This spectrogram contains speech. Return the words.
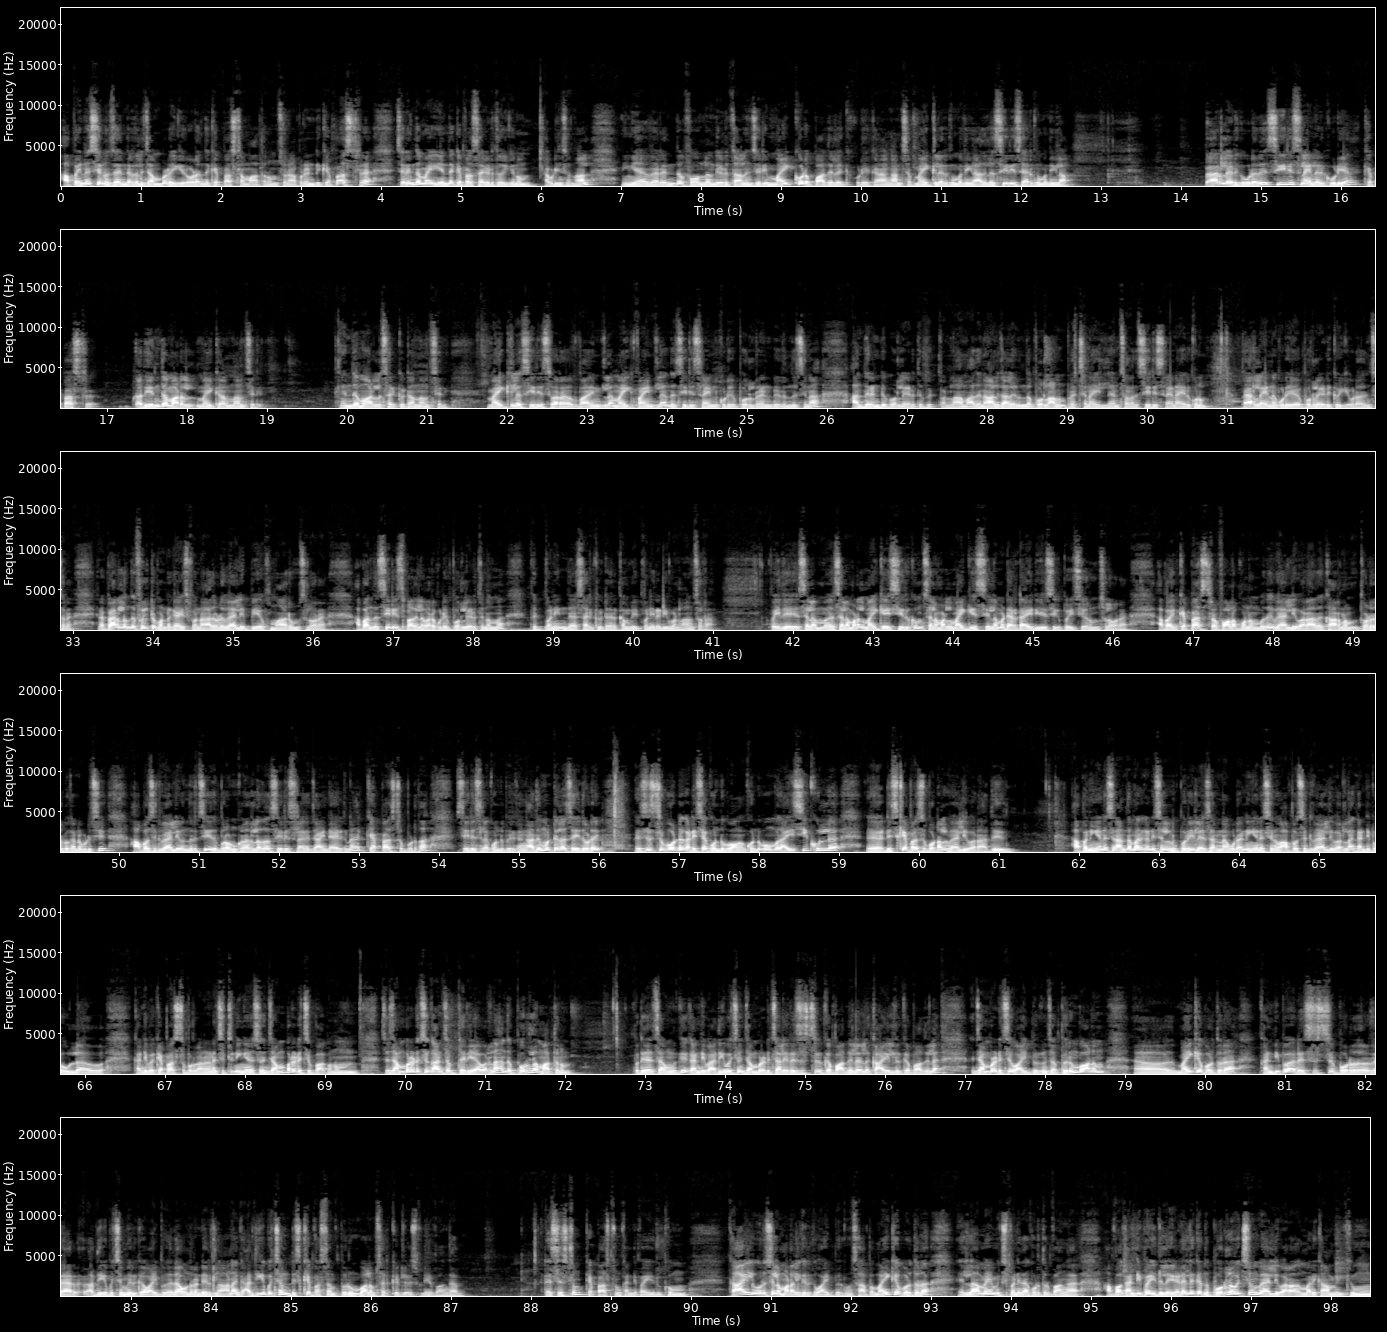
அப்போ என்ன செய்யணும் சார் இந்த இடத்துல ஜம்ப் அடிக்கிறோட இந்த கெப்பாசிட்டை மாற்றணும்னு சொன்னேன். அப்போ ரெண்டு கெப்பாசிட்டரை சரி எந்த மைக் எந்த கெப்பாசிட்டை எடுத்து வைக்கணும் அப்படின்னு சொன்னால் நீங்கள் வேறு எந்த ஃபோன்லேருந்து எடுத்தாலும் சரி மைக்கோட பாதையில் இருக்கக்கூடிய கான்செப்ட் மைக்கில் இருக்கும் பார்த்தீங்களா அதில் சீரியஸாக இருக்கும் பார்த்தீங்களா பேரில் எடுக்கக்கூடாது சீரியஸ் லைனில் இருக்கக்கூடிய கெப்பாசிட்டர் அது எந்த மாடல் மைக்காக இருந்தாலும் சரி. எந்த மாடல் சர்க்கியூட்டாக இருந்தாலும் சரி. மைக்கில் சீரிஸ் வர பாயிண்டில் மைக் பாயிண்டில் அந்த சீரிஸ் லைன் கூடிய பொருள் ரெண்டு இருந்துச்சுன்னா அந்த ரெண்டு பொருளை எடுத்து ஃபிட் பண்ணலாம். அது நாலு காலம் இருந்த பொருளாலும் பிரச்சனை இல்லைன்னு சொன்னது சீரிஸ் லைனாக இருக்கணும். பேரல் என்ன கூடிய பொருளை எடுக்க வைக்கக்கூடாதுன்னு சொன்னேன். ஏன்னா பேரல் வந்து ஃபில்டர் பண்ணுறதுக்காக யூஸ் பண்ணாங்க அதோட வேல்யூ பிஎஃப் மாறும்னு சொல்லுறேன் அப்போ அந்த சீரிஸ் பாதையில் வரக்கூடிய பொருளை எடுத்து நம்ம ஃபிட் பண்ணி இந்த சர்க்கியூட்டை கம்ப்ளீட் பண்ணி ரெடி பண்ணலாம்னு சொல்கிறேன் இப்போ இது சில சில மாடல் மைக் ஐசி இருக்கும் சில மாடல் மைக் ஐசி இல்லாமல் டேரெக்டாக ஐடிஎஸ்சிக்கு போய் சேரும்னு சொல்ல வரேன். அப்போ கெப்பாசிட்டரை ஃபாலோ பண்ணும்போது வேல்யூ வராத காரணம் தொடர்பு கண்டுபிடிச்சி ஆப்போசிட் வேல்யூ வந்துருச்சு இது ப்ரௌன் கலரில் தான் சீரீஸில் ஜாயின் ஆயிருக்குன்னா கெப்பாசிட்டர் போட்டு தான் சீரீஸில் கொண்டு போயிருக்காங்க. அது மட்டும் இல்லை இதோட ரெசிஸ்டர் போட்டு கடைசியாக கொண்டு போவாங்க. கொண்டு போகும்போது ஐசிக்குள்ளே டிஸ்கெப்பாசிட்டி போட்டாலும் வேல்யூ வராது. அப்போ நீங்கள் என்ன செய்யணும் அந்த மாதிரி கண்டிஷன் எனக்கு புரியல சார்னா கூட நீங்கள் என்ன செய்யணும் ஆப்போசிட் வேல்யூ வரலாம் கண்டிப்பாக உள்ள கண்டிப்பாக கெப்பாசிட்டி போடலாம் நினச்சிட்டு நீங்கள் என்ன செய்யணும் ஜம்பர் அடித்து பார்க்கணும். சரி ஜம்பர் அடித்து கான்செப்ட் தெரியா வரலாம் அந்த பொருளை மாற்றணும் புரியுதா சார் உங்களுக்கு? கண்டிப்பாக அதிகபட்சம் ஜம்பர் அடித்தாலே ரெசிஸ்டர் இருக்க பாதையில் இல்லை காயில் இருக்க பாதையில் ஜம்பர் அடித்து வாய்ப்பு இருக்கும் சார். பெரும்பாலும் மைக்கை பொறுத்தவரை கண்டிப்பாக ரெசிஸ்டர் போடுறது ரேர் அதிகபட்சம் இருக்க வாய்ப்பு ஏதாவது ஒன்று ரெண்டு இருக்கலாம். ஆனால் அதிகபட்சம் டிஸ்கே பர்சன் பெரும்பாலும் சர்க்கியூட்டில் யூஸ் பண்ணியிருப்பாங்க. ரெசிஸ்டும் கெப்பாசிட்டும் கண்டிப்பாக இருக்கும். காயில் ஒரு சில மாடலுக்கு இருக்க வாய்ப்பு இருக்கும். ஸோ அப்போ மைக்கை பொறுத்தவரை எல்லாமே மிக்ஸ் பண்ணி தான் கொடுத்துருப்பாங்க. அப்போ கண்டிப்பாக இதில் இடையில இருக்க அந்த பொருளை வச்சும் வேல்யூ வராத மாதிரி காமிக்கும்.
